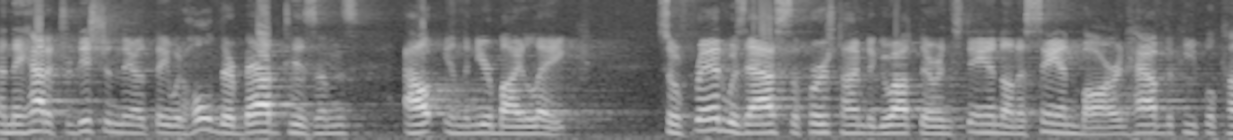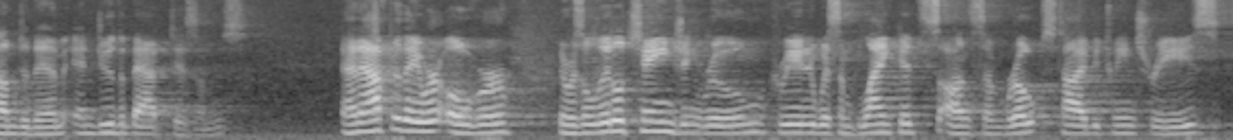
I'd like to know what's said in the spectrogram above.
And they had a tradition there that they would hold their baptisms out in the nearby lake. So Fred was asked the first time to go out there and stand on a sandbar and have the people come to them and do the baptisms. And after they were over, there was a little changing room created with some blankets on some ropes tied between trees.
